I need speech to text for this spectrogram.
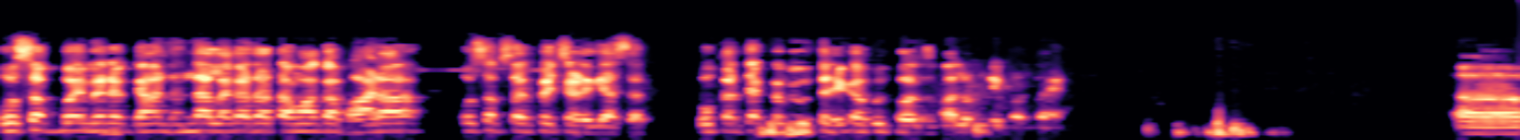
वो सब मेरा गाँव धंधा लगा था वहाँ का भाड़ा वो सब सर पे चढ़ गया सर। वो कर्जा कभी उतरेगा कुछ मालूम नहीं पड़ रहा है। आ,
